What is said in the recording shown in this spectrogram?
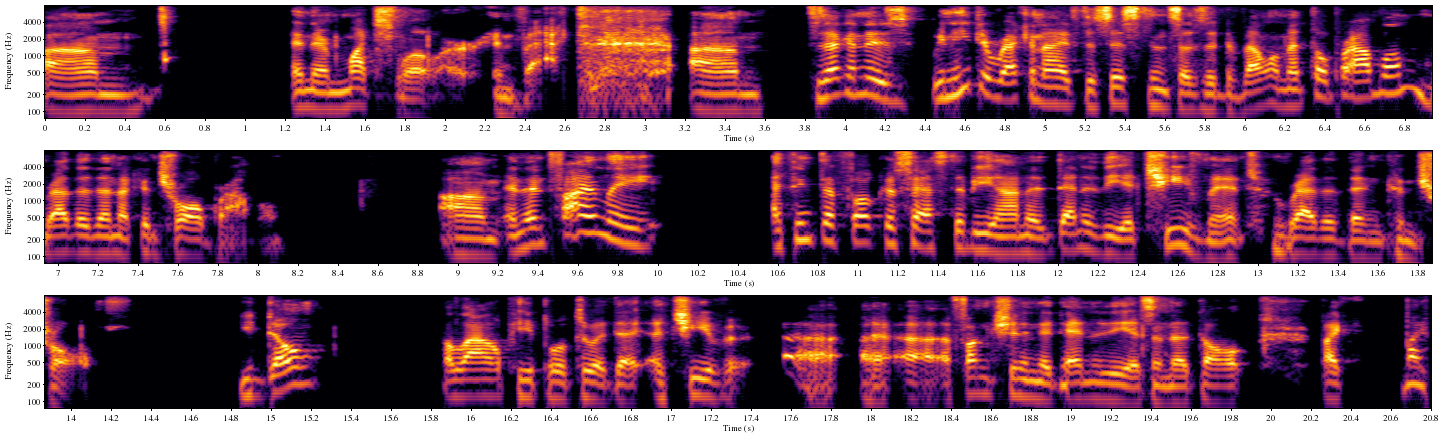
Um, and they're much lower, in fact. Um, The second is we need to recognize desistance as a developmental problem rather than a control problem. Um, and then finally, I think the focus has to be on identity achievement rather than control. You don't allow people to ad- achieve a, a, functioning identity as an adult by, by,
